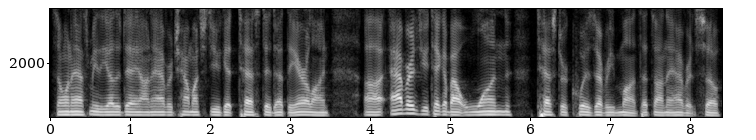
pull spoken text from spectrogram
Someone asked me the other day, on average, how much do you get tested at the airline? Uh, average, you take about one test or quiz every month. That's on average. So,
